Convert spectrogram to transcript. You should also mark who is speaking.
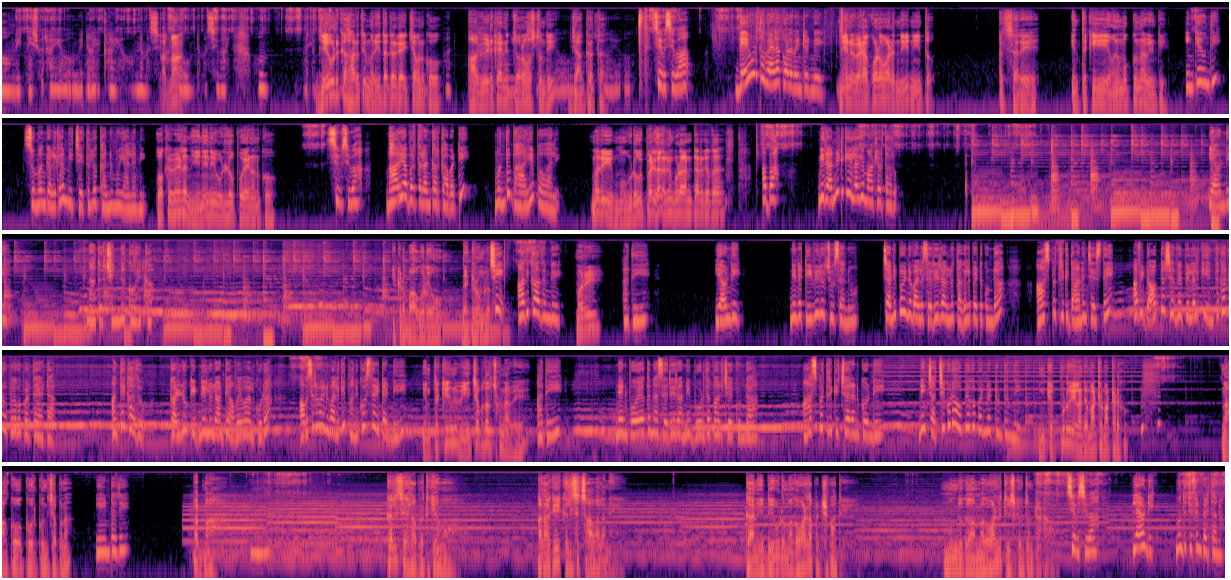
Speaker 1: ఓం విఘ్నేశ్వరాయ ఓం వినాయకాయ ఓం నమ. శివాయ ఓం నమ శివాయ ఓం
Speaker 2: దేవుడికి హారతి మరీ దగ్గరగా ఇచ్చావనుకో ఆ వేడికి ఆయన జ్వరం వస్తుంది. జాగ్రత్త.
Speaker 1: శివ శివ దేవుడితో వేళకోవడం ఏంటండి?
Speaker 2: నేను వెళ్ళకూడం వాడింది నీతో. అది సరే ఇంతకీ ఏమని మొక్కున్నావేంటి?
Speaker 1: ఇంకేముంది? సుమంగళిగా మీ చేతిలో కన్ను మూయాలని.
Speaker 2: ఒకవేళ నేనే నీ ఒళ్ళు పోయాననుకో.
Speaker 1: శివ శివ భార్యాభర్తలు అంటారు కాబట్టి ముందు భార్య పోవాలి.
Speaker 2: మరి మొగుడు పెళ్ళాలని కూడా అంటారు కదా.
Speaker 1: అబ్బా మీరన్నిటికీ ఇలాగే మాట్లాడతారు. ఏమండి నాతో చిన్న కోరిక.
Speaker 2: ఇక్కడ బాగోదేమో బెడ్రూమ్లో.
Speaker 1: ఛీ అది కాదండి.
Speaker 2: మరి?
Speaker 1: అది ఏమండి నిన్న టీవీలో చూశాను. చనిపోయిన వాళ్ళ శరీరాలను తగలపెట్టకుండా ఆసుపత్రికి దానం చేస్తే అవి డాక్టర్ చదివే పిల్లలకి ఎంతగానో ఉపయోగపడతాయట. అంతేకాదు కళ్ళు కిడ్నీలు లాంటి అవయవాలు కూడా అవసరమైన వాళ్ళకి పనికొస్తాయటండి.
Speaker 2: ఇంతకీ నువ్వేం చెప్పదలుచుకున్నావే?
Speaker 1: అది నేను పోయాక నా శరీరాన్ని బూడిదపాలు చేయకుండా ఆసుపత్రికి ఇచ్చారనుకోండి నేను చచ్చి కూడా ఉపయోగపడినట్టుంటుంది.
Speaker 2: ఇంకెప్పుడు ఇలాంటి మాటలు మాట్లాడకు. నాకు కోరుకుంది చెప్పనా?
Speaker 1: ఏంటది?
Speaker 2: పద్మ. కలిసి ఎలా బ్రతికామో అలాగే కలిసి చావాలని. కానీ దేవుడు మగవాళ్ళ పక్షపాతి. ముందుగా మగవాళ్ళని తీసుకెళ్తుంటాడు.
Speaker 1: శివ శివ లేవండి ముందు టిఫిన్ పెడతాను.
